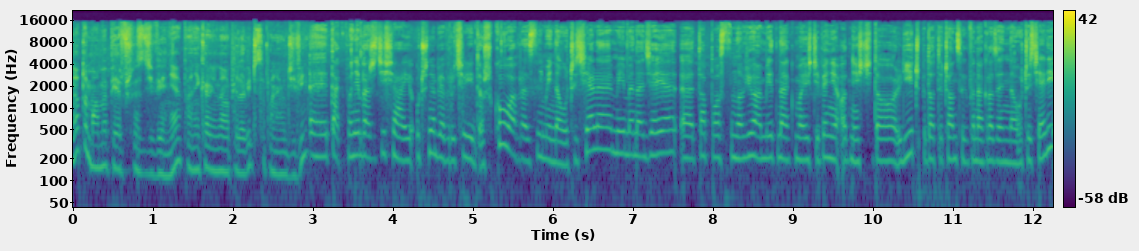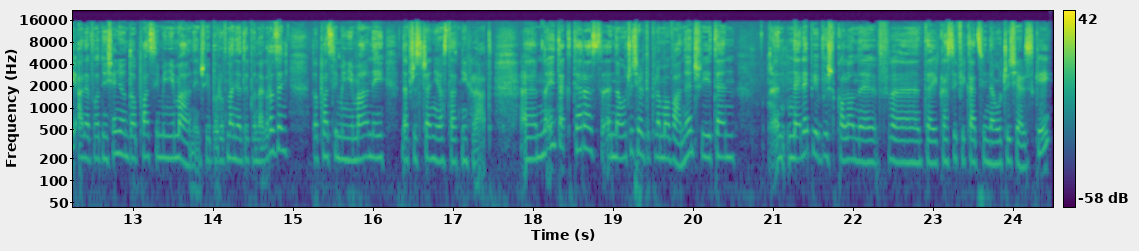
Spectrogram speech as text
No to mamy pierwsze zdziwienie. Pani Karolina Opielewicz, co panią dziwi? E, tak, ponieważ dzisiaj uczniowie wrócili do szkół, a wraz z nimi nauczyciele, miejmy nadzieję, e, to postanowiłam jednak moje zdziwienie odnieść do liczb dotyczących wynagrodzeń nauczycieli, ale w odniesieniu do płacy minimalnej, czyli porównania tych wynagrodzeń do płacy minimalnej na przestrzeni ostatnich lat. E, no i tak teraz nauczyciel dyplomowany, czyli ten e, najlepiej wyszkolony w tej klasyfikacji nauczycielskiej,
